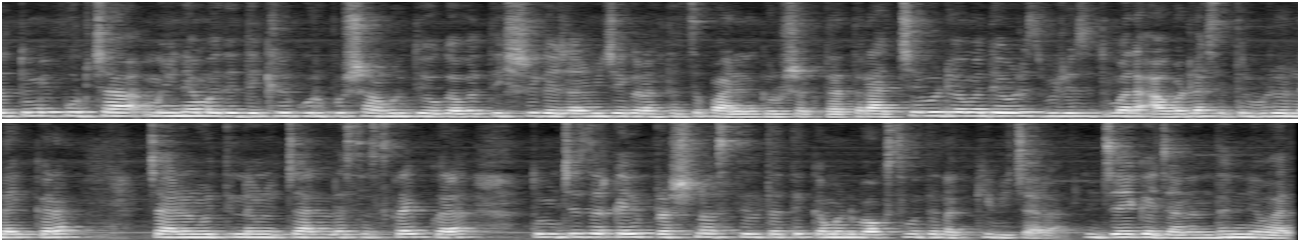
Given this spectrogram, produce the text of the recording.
तर तुम्ही पुढच्या महिन्यामध्ये देखील गुरुपुष अमृत योगावरती श्री गजान विजय ग्रंथाचं पालन करू शकता. तर आजच्या व्हिडिओमध्ये एवढेच. व्हिडिओ जर तुम्हाला आवडला असेल तर व्हिडिओ लाईक करा. चॅनलवरती नवीन चॅनलला सबस्क्राईब करा. तुमचे जर काही प्रश्न असतील तर ते कमेंट बॉक्समध्ये नक्की विचारा. जय गजानन. धन्यवाद.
